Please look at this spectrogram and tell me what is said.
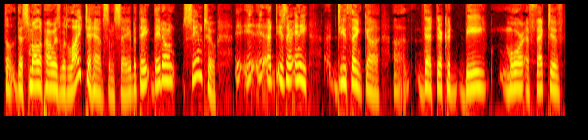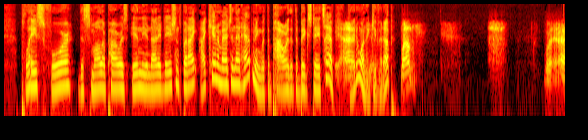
the the smaller powers would like to have some say, but they they don't seem to. Is there any? Do you think uh, uh, that there could be more effective? place for the smaller powers in the United Nations, but I, I can't imagine that happening with the power that the big states have. they don't want to give it up. Well, we're, uh,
